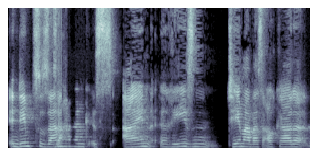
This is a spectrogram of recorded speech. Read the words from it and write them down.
in dem Zusammenhang ist ein Riesenthema, was auch gerade,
